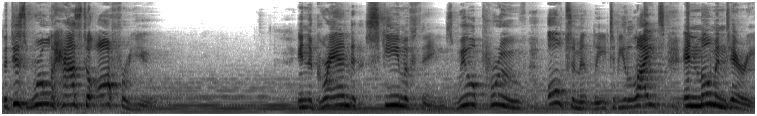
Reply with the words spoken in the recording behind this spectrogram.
that this world has to offer you in the grand scheme of things will prove ultimately to be light and momentary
